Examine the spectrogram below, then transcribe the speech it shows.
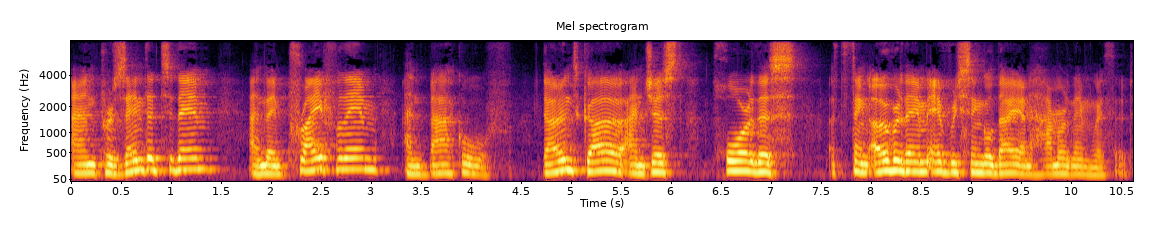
and present it to them and then pray for them and back off. Don't go and just pour this thing over them every single day and hammer them with it.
